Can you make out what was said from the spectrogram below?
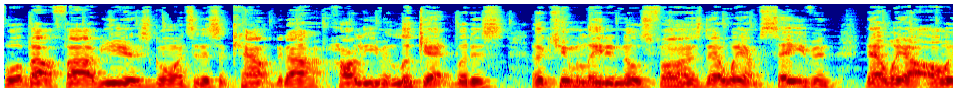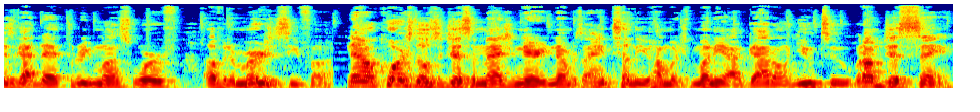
for about five years going to this account that I hardly even look at, but it's accumulating those funds. That way I'm saving. That way I always got that three months worth of an emergency fund. Now, of course, those are just imaginary numbers. I ain't telling you how much money I got on YouTube, but I'm just saying.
